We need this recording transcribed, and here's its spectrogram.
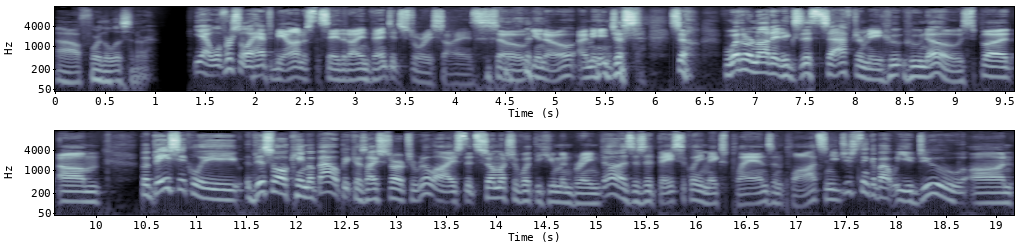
uh, for the listener. Yeah, well, first of all, I have to be honest and say that I invented story science. So, you know, I mean, just so whether or not it exists after me, who who knows? But um, But basically, this all came about because I started to realize that so much of what the human brain does is it basically makes plans and plots. And you just think about what you do on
